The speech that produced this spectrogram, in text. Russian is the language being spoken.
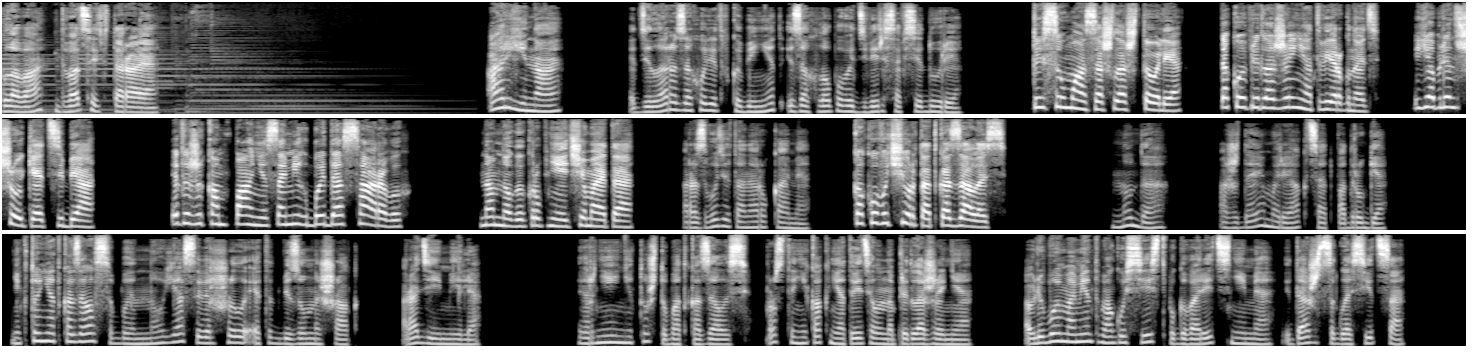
Глава 22. «Арина!» Дилара заходит в кабинет и захлопывает дверь со всей дури. «Ты с ума сошла, что ли? Такое предложение отвергнуть? Я, блин, в шоке от тебя. Это же компания самих Байдасаровых. Намного крупнее, чем это!» Разводит она руками. «Какого черта отказалась?» Ну да, ожидаемая реакция от подруги. Никто не отказался бы, но я совершила этот безумный шаг. Ради Эмиля. Вернее, не то чтобы отказалась, просто никак не ответила на предложение. А в любой момент могу сесть, поговорить с ними и даже согласиться.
